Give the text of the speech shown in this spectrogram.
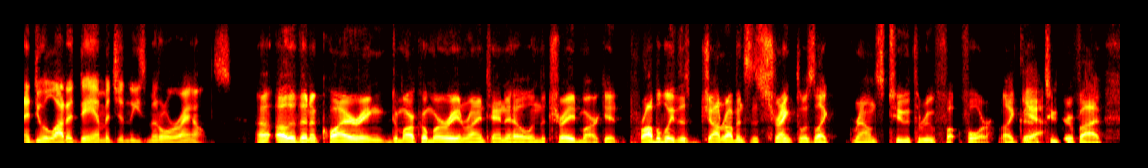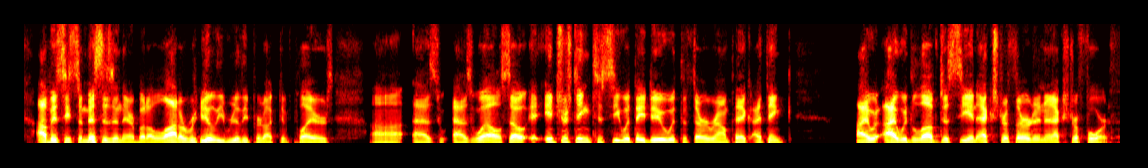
and do a lot of damage in these middle rounds. Uh, other than acquiring DeMarco Murray and Ryan Tannehill in the trade market, probably the Jon Robinson's strength was like rounds two through f- four, like uh, Yeah. two through five. Obviously, some misses in there, but a lot of really, really productive players uh, as as well. So interesting to see what they do with the third round pick. I think I w- I would love to see an extra third and an extra fourth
